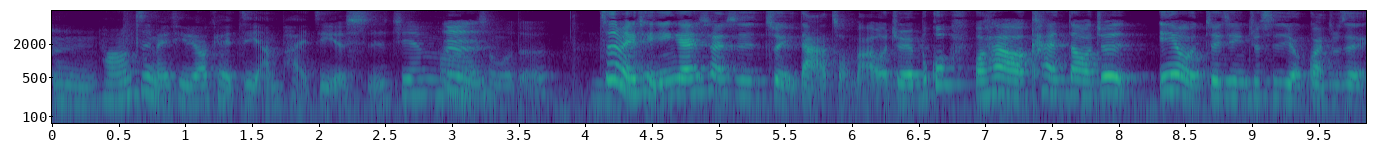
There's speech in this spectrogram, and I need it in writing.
嗯，好像自媒体比较可以自己安排自己的时间嘛，嗯什么的。自媒体应该算是最大众吧，我觉得。不过我还有看到，就是因为我最近就是有关注这个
